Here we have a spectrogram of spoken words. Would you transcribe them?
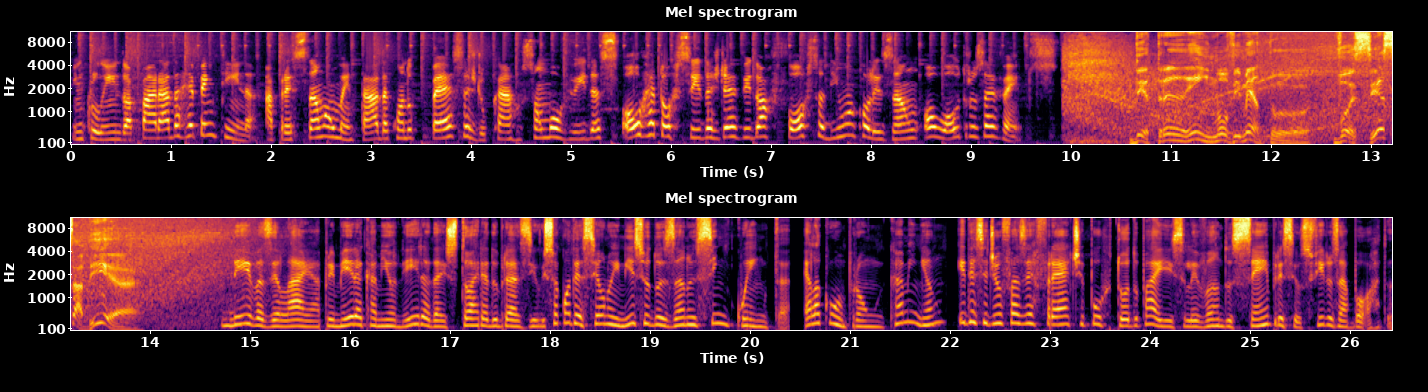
incluindo a parada repentina, a pressão aumentada quando peças do carro são movidas ou retorcidas devido à força de uma colisão ou outros eventos. Detran em movimento. Você sabia? Neiva Zelaya a primeira caminhoneira da história do Brasil. Isso aconteceu no início dos anos 50. Ela comprou um caminhão e decidiu fazer frete por todo o país, levando sempre seus filhos a bordo.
